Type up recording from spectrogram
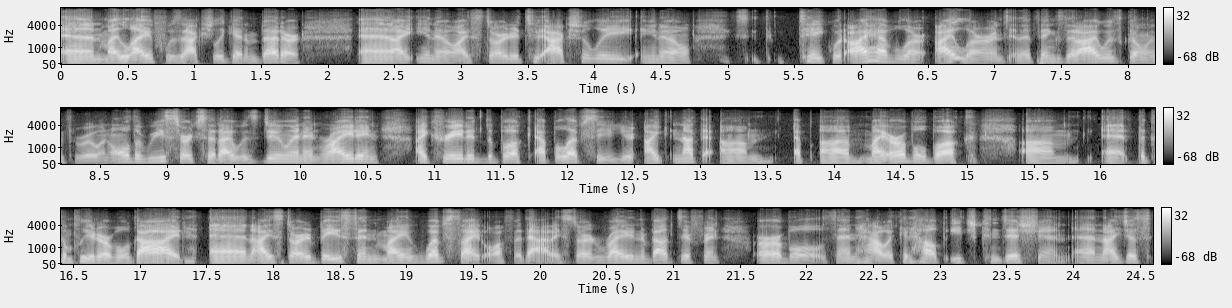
and my life was actually getting better and i you know i started to actually you know take what i have learned i learned and the things that i was going through and all the research that i was doing and writing i created the book epilepsy i not the um uh, my herbal book um at the complete herbal guide and i started basing my website off of that. I started writing about different herbals and how it could help each condition and i just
